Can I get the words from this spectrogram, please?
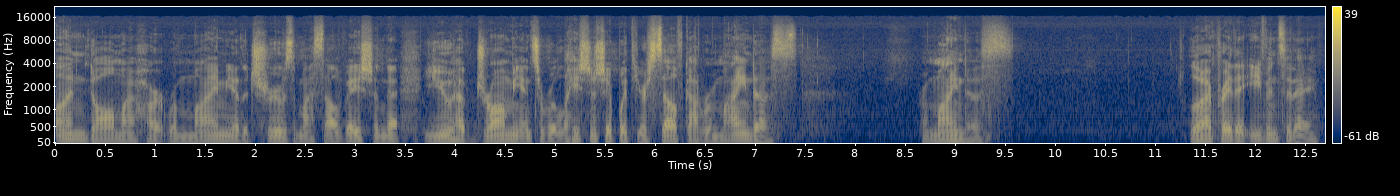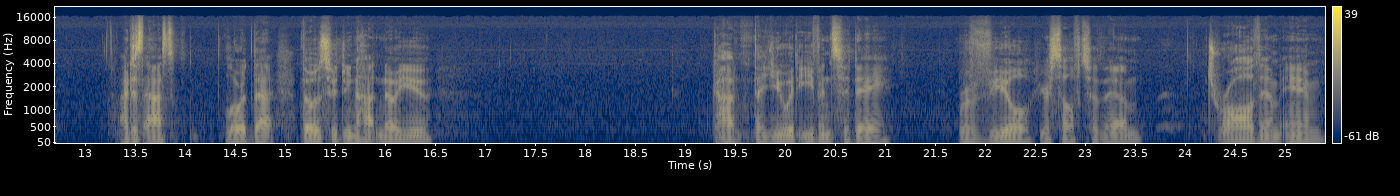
undull my heart. Remind me of the truths of my salvation that you have drawn me into relationship with yourself. God, remind us. Remind us. Lord, I pray that even today, I just ask Lord, that those who do not know you, God, that you would even today reveal yourself to them, draw them in.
